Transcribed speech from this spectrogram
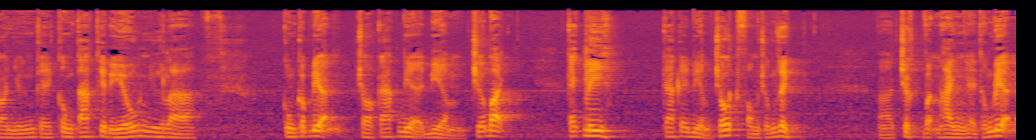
cho những cái công tác thiết yếu như là cung cấp điện cho các địa điểm chữa bệnh, cách ly, các cái điểm chốt phòng chống dịch, à, trực vận hành hệ thống điện,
